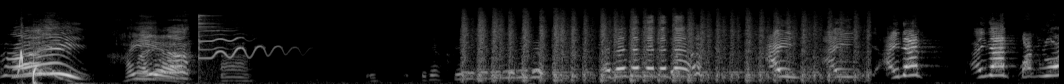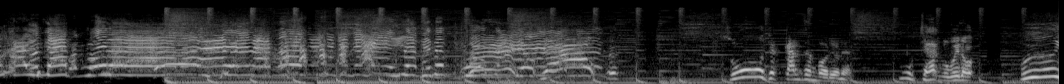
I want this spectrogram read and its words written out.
เฮ้ยใครอะไอ้ไอ้ไอ้นัทไอ้นัทบังหลวงไอ้นัทบังหลวงไอ้นัทไอ้นัทไอ้นัทเดี๋ยวเดี๋ยว สู้จะกันสันบ่เดียวเนี่ยสู้แจ็คลงไปเนาะ เฮ้ย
